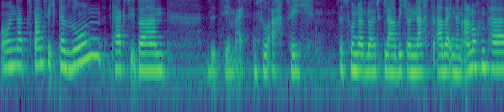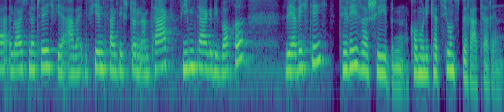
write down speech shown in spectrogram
120 Personen. Tagsüber sitzen hier meistens so 80 bis 100 Leute, glaube ich. Und nachts arbeiten dann auch noch ein paar Leute natürlich. Wir arbeiten 24 Stunden am Tag, sieben Tage die Woche sehr wichtig. Theresa Scheben, Kommunikationsberaterin.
